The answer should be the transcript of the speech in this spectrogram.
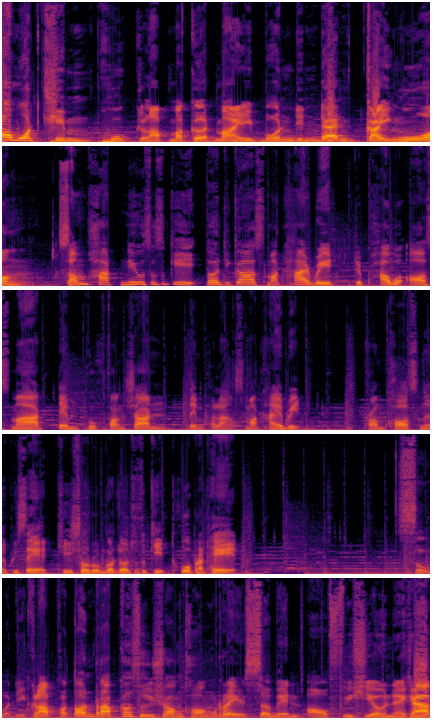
พ่อมดคิม ผู้กลับมาเกิดใหม่บนดินแดนไก่ง่วง สัมผัส New Suzuki Ertiga Smart Hybrid The Power of Smart เต็มทุกฟังก์ชัน เต็มพลัง Smart Hybrid พร้อมข้อเสนอพิเศษที่โชว์รูมรถยนต์ Suzuki ทั่วประเทศ สวัสดีครับ ขอต้อนรับเข้าสู่ช่องของ r a c e r b e n Official นะครับ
